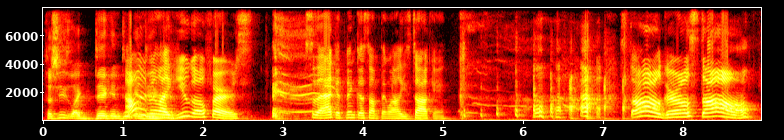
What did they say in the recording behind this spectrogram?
So she's like digging, digging. I would have been digging. like, you go first, so that I could think of something while he's talking. stall, girl, stall.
